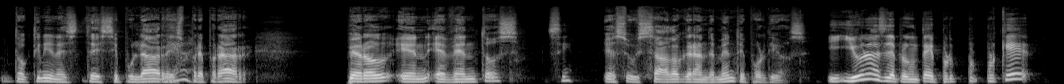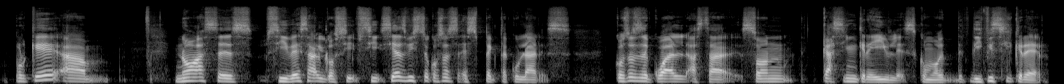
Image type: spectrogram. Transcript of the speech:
doctrina, es discipular, es Yeah. preparar. Pero en eventos Sí. es usado grandemente por Dios. Y, y una vez le pregunté, ¿por, por- por qué, por qué am, no haces, si ves algo, si, si, si has visto cosas espectaculares, cosas de cual hasta son casi increíbles, como difícil creer,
